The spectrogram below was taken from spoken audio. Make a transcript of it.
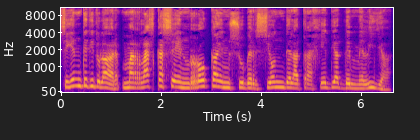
siguiente titular. Marlasca se enroca en su versión de la tragedia de Melilla.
